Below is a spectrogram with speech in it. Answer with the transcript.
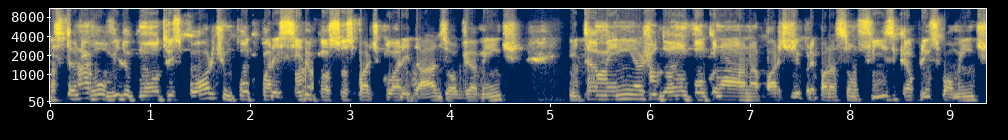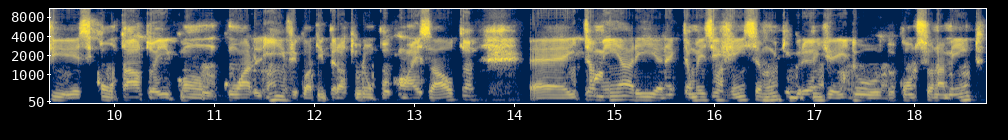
estando envolvido com outro esporte, um pouco parecido, com as suas particularidades, obviamente, e também ajudando um pouco na, na parte de preparação física, principalmente esse contato aí com, com o ar livre, com a temperatura um pouco mais alta, é, e também a areia, né, que tem uma exigência muito grande aí do, do condicionamento.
